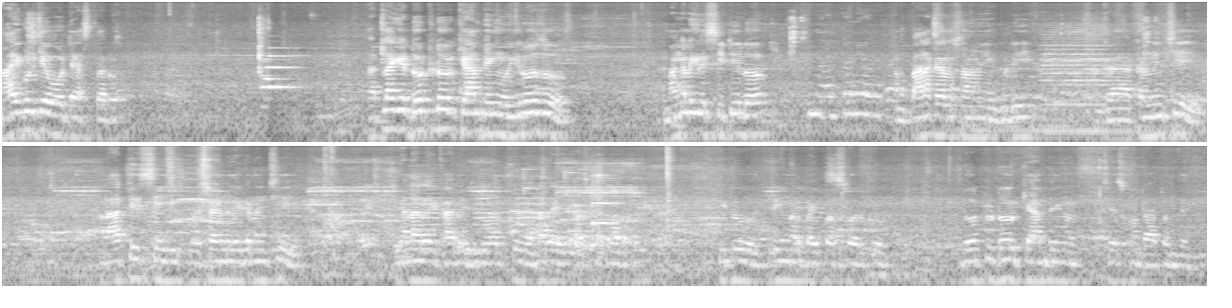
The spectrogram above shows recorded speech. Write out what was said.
నాయకుడికే ఓటేస్తారు. అట్లాగే డోర్ టు డోర్ క్యాంపింగ్ ఈరోజు మంగళగిరి సిటీలో మన పానకాల స్వామి గుడి ఇంకా అక్కడ నుంచి మన ఆర్టీసీ బస్ స్టాండ్ దగ్గర నుంచి ఎన్ఆర్ఐ కాలేజీ వరకు ఎన్ఆర్ఐ హాస్పిటల్ వరకు ఇటు డ్రీమర్ బైపాస్ వరకు డోర్ టు డోర్ క్యాంపింగ్ చేసుకుంటూ రావటం జరిగింది.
